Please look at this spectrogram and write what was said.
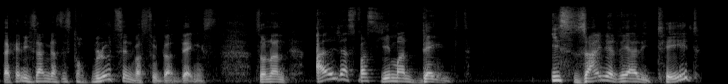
Da kann ich sagen, das ist doch Blödsinn, was du da denkst. Sondern all das, was jemand denkt, ist seine Realität,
